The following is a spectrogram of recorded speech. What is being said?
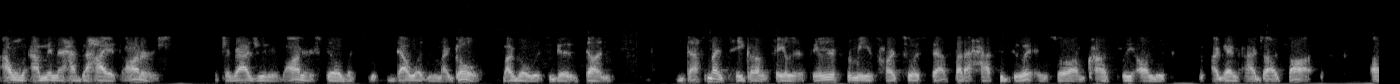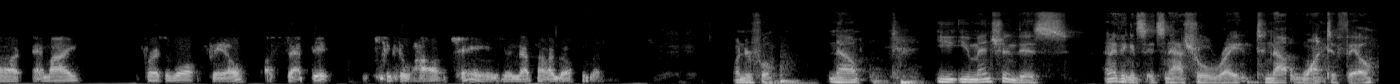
I'm, I'm to have the highest honors, which I graduated with honors still, but that wasn't my goal. My goal was to get it done. That's my take on failure. Failure for me is hard to accept, but I have to do it. And so I'm constantly on this, again, agile thought. Uh, am I, first of all, fail, accept it, takes a while, change, and that's how I go from there. Wonderful. Now, you, you mentioned this, and I think it's it's natural, right, to not want to fail.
